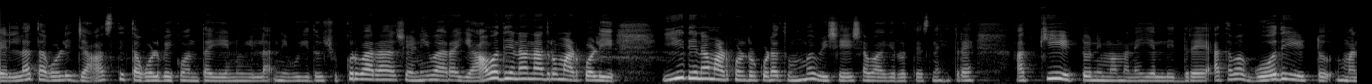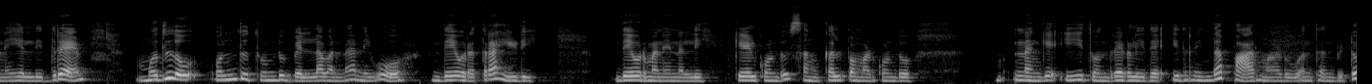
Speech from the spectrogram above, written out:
ಬೆಲ್ಲ ತಗೊಳ್ಳಿ, ಜಾಸ್ತಿ ತಗೊಳ್ಬೇಕು ಅಂತ ಏನೂ ಇಲ್ಲ. ನೀವು ಇದು ಶುಕ್ರವಾರ, ಶನಿವಾರ ಯಾವ ದಿನನಾದರೂ ಮಾಡ್ಕೊಳ್ಳಿ. ಈ ದಿನ ಮಾಡಿಕೊಂಡ್ರೂ ಕೂಡ ತುಂಬ ವಿಶೇಷವಾಗಿರುತ್ತೆ ಸ್ನೇಹಿತರೆ. ಅಕ್ಕಿ ಹಿಟ್ಟು ನಿಮ್ಮ ಮನೆಯಲ್ಲಿದ್ದರೆ ಅಥವಾ ಗೋಧಿ ಹಿಟ್ಟು ಮನೆಯಲ್ಲಿದ್ದರೆ ಮೊದಲು ಒಂದು ತುಂಡು ಬೆಲ್ಲವನ್ನು ನೀವು ದೇವ್ರ ಹತ್ರ ಇಡಿ. ದೇವ್ರ ಮನೆಯಲ್ಲಿ ಕೇಳಿಕೊಂಡು ಸಂಕಲ್ಪ ಮಾಡಿಕೊಂಡು ನನಗೆ ಈ ತೊಂದರೆಗಳಿದೆ, ಇದರಿಂದ ಪಾರ್ ಮಾಡು ಅಂತಂದ್ಬಿಟ್ಟು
